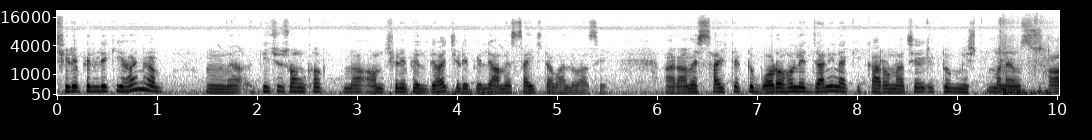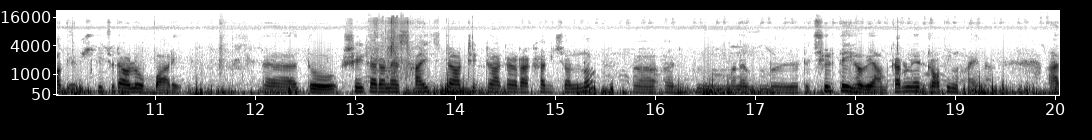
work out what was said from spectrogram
ছিঁড়ে ফেললে কি হয় না কিছু সংখ্যক আম ছিঁড়ে ফেলতে হয়, ছিঁড়ে ফেললে আমের সাইজটা ভালো আসে। আর আমের সাইজটা একটু বড় হলে জানি না কি কারণ আছে, একটু মিষ্টি মানে স্বাদ কিছুটা হলেও বাড়ে। তো সেই কারণে সাইজটা ঠিকঠাক রাখার জন্য মানে ছিঁড়তেই হবে আম, কারণ এর ড্রপিং হয় না। আর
